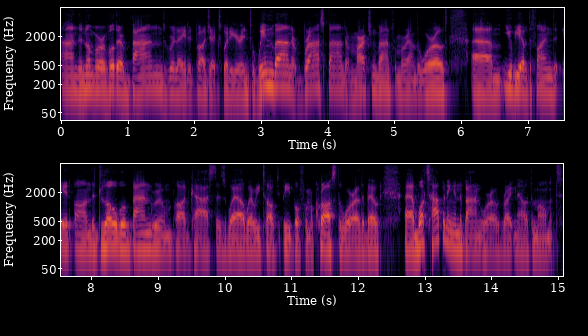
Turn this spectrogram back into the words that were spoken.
and a number of other band-related projects, whether you're into wind band or brass band or marching band from around the world. Um, you'll be able to find it on the Global Band Room podcast as well, where we talk to people from across the world about um, what's happening in the band world right now at the moment.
